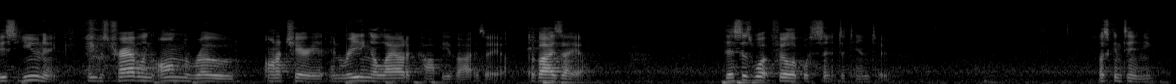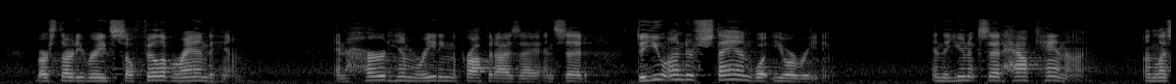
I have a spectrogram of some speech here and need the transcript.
This eunuch, he was traveling on the road on a chariot and reading aloud a copy of Isaiah. Of Isaiah. This is what Philip was sent to tend to. Let's continue. Verse 30 reads So Philip ran to him and heard him reading the prophet Isaiah and said, Do you understand what you are reading? And the eunuch said, How can I, unless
